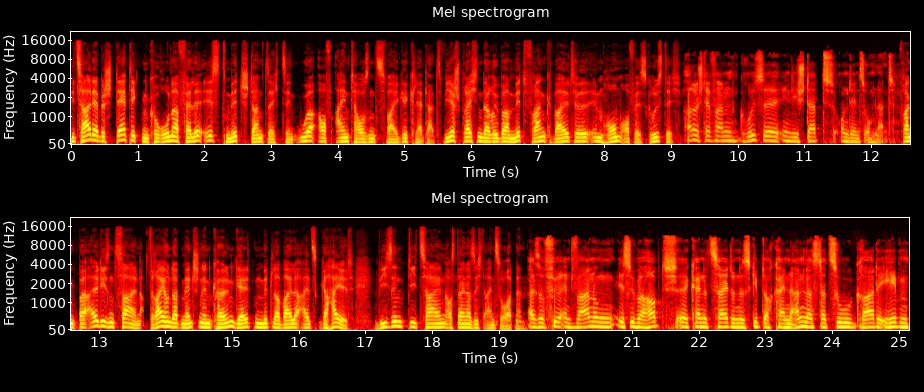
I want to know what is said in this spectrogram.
Die Zahl der bestätigten Corona-Fälle ist mit Stand 16 Uhr auf 1002 geklettert. Wir sprechen darüber mit Frank Waltel im Homeoffice. Grüß dich. Hallo Stefan, Grüße in die Stadt und ins Umland. Frank, Frank, bei all diesen Zahlen, 300 Menschen in Köln gelten mittlerweile als geheilt. Wie sind die Zahlen aus deiner Sicht einzuordnen? Also für Entwarnung ist überhaupt äh, keine Zeit und es gibt auch keinen Anlass dazu. Gerade eben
